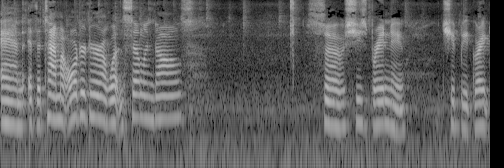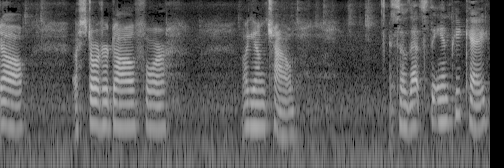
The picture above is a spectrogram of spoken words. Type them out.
and at the time I ordered her, I wasn't selling dolls. So she's brand new. She'd be a great doll, a starter doll for a young child. So that's the NPK.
